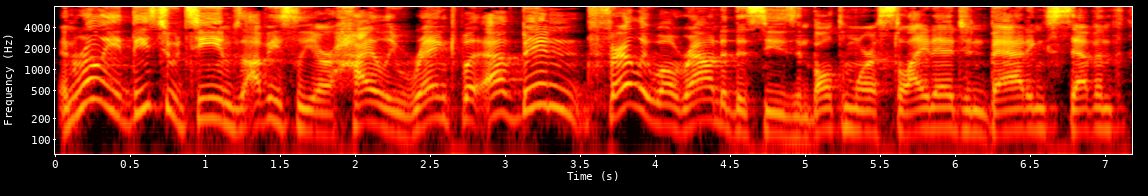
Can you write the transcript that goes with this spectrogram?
And really, these two teams obviously are highly ranked, but have been fairly well rounded this season. Baltimore a slight edge in batting, seventh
